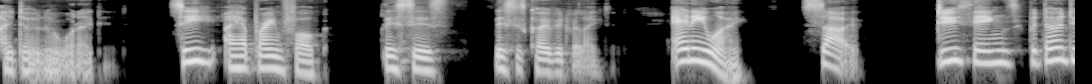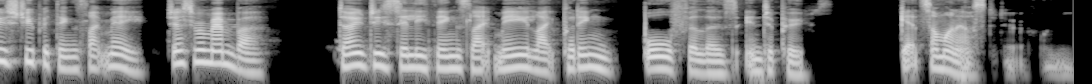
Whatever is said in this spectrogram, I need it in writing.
I don't know what I did. See, I have brain fog. This is this is COVID related. Anyway, so do things, but don't do stupid things like me. Just remember, don't do silly things like me, like putting ball fillers into poofs. Get someone else to do it for you.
